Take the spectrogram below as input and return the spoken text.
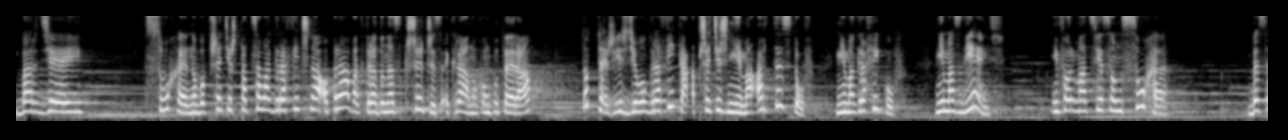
Bardziej suche, no bo przecież ta cała graficzna oprawa, która do nas krzyczy z ekranu komputera, to też jest dzieło grafika, a przecież nie ma artystów, nie ma grafików, nie ma zdjęć. Informacje są suche, bez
